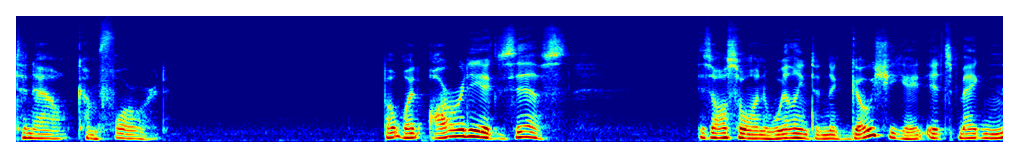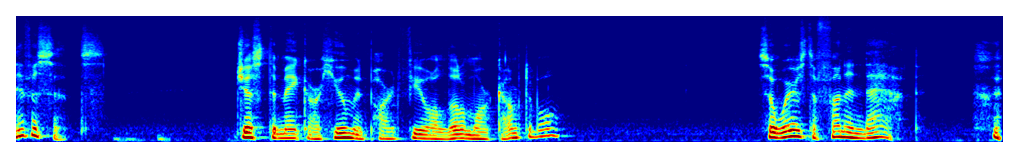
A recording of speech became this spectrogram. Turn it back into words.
to now come forward. But what already exists is also unwilling to negotiate its magnificence just to make our human part feel a little more comfortable so, where's the fun in that?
